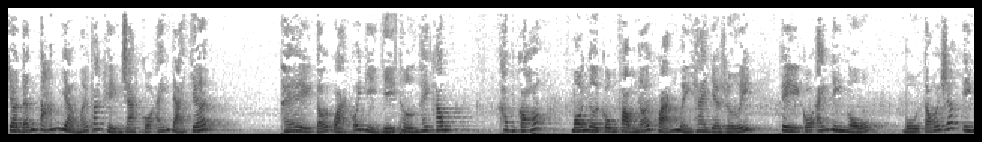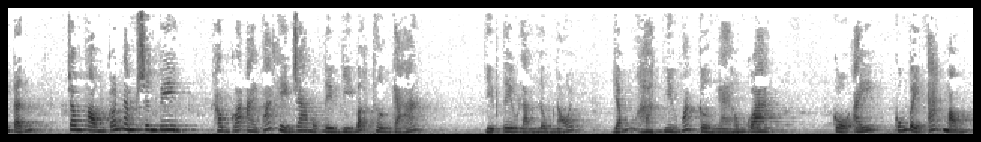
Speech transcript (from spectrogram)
Cho đến 8 giờ mới phát hiện ra cô ấy đã chết. Thế tối qua có gì dị thường hay không? Không có. Mọi người cùng phòng nói khoảng 12 giờ rưỡi Thì cô ấy đi ngủ. Buổi tối rất yên tĩnh. Trong phòng có 5 sinh viên. Không có ai phát hiện ra một điều gì bất thường cả. Diệp Tiêu lạnh lùng nói, Giống hệt như Hoắc Cường ngày hôm qua. Cô ấy cũng bị ác mộng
